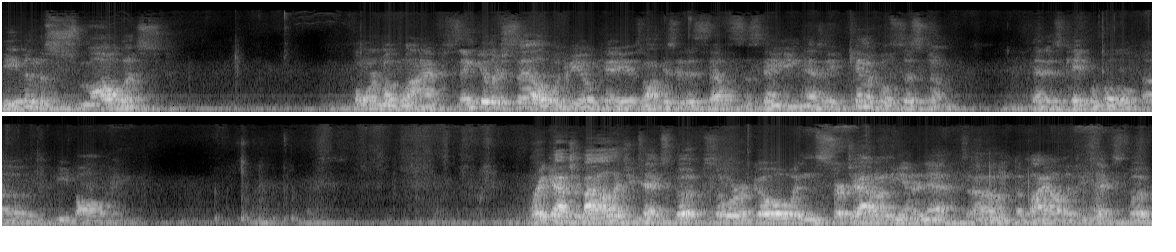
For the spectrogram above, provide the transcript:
even the smallest form of life. Singular cell would be okay as long as it is self-sustaining, has a chemical system that is capable of evolving. break out your biology textbooks or go and search out on the internet um, a biology textbook.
